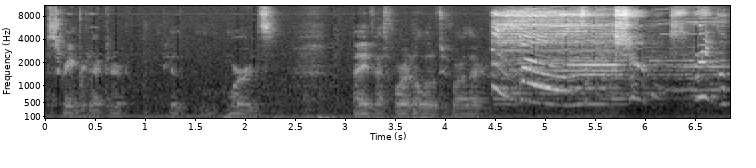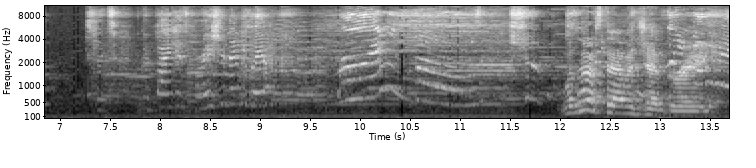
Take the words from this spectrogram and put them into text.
screen protector. Because words. I fast forward a little too far there. Was that a stab Gen 3?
